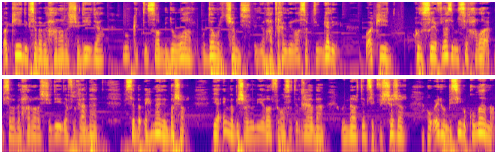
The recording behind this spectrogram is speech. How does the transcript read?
وأكيد بسبب الحرارة الشديدة ممكن تنصاب بدوار ودورة شمس اللي راح تخلي راسك تنقلي. وأكيد كل صيف لازم يصير حرائق بسبب الحرارة الشديدة في الغابات بسبب إهمال البشر. يا إما بيشعلوا نيران في وسط الغابة والنار تمسك في الشجر أو إنهم بيسيبوا قمامة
